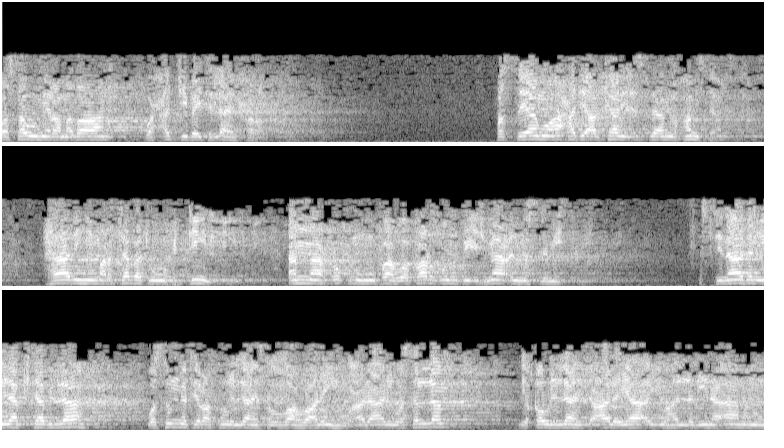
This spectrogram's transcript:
وصوم رمضان وحج بيت الله الحرام. فالصيام أحد أركان الإسلام الخمسة. هذه مرتبته في الدين أما حكمه فهو فرض بإجماع المسلمين. استنادا إلى كتاب الله وسنة رسول الله صلى الله عليه وعلى آله وسلم لقول الله تعالى يا أيها الذين آمنوا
